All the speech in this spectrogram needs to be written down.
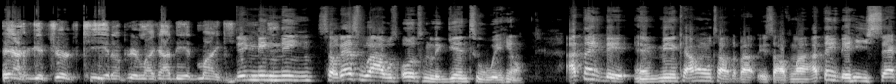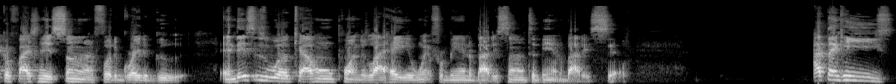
Hey, I can get your kid up here like I did Mike. Ding, ding, ding. So that's where I was ultimately getting to with him. I think that, and me and Calhoun talked about this offline. I think that he's sacrificing his son for the greater good. And this is where Calhoun pointed like, hey, it went from being about his son to being about himself. I think he's.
